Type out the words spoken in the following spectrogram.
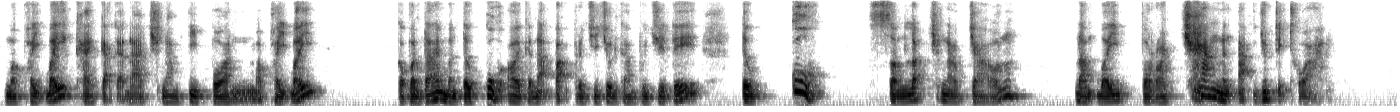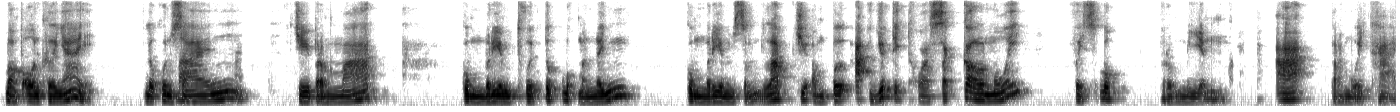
23ខែកក្កដាឆ្នាំ2023ក៏ប៉ុន្តែមិនទៅគូសឲ្យគណៈបកប្រជាជនកម្ពុជាទេទៅគូសសัญลักษณ์ឆ្នោតចោលដើម្បីប្រឆាំងនឹងអយុត្តិធម៌បងប្អូនឃើញហើយលោកហ៊ុនសែនជាប្រមាថ គំរាមធ្វើទុកបុកម្នេញគំរាមសម្លាប់ជាអំពើអយុត្តិធម៌សកលមួយ Facebook ព្រមានអា6ខែឥ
